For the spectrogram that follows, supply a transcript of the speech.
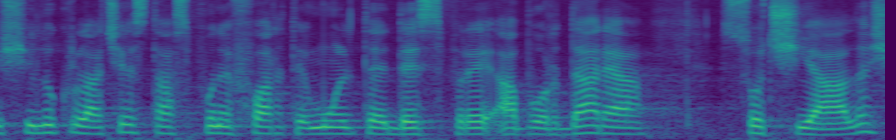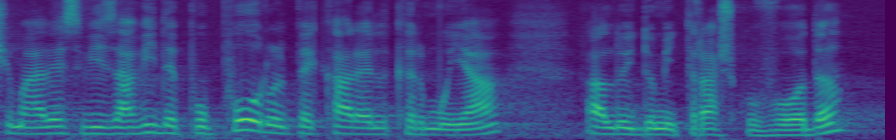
și lucrul acesta spune foarte multe despre abordarea socială și mai ales vis-a-vis -vis de poporul pe care îl cărmuia, al lui Dumitrașcu Vodă, uh,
